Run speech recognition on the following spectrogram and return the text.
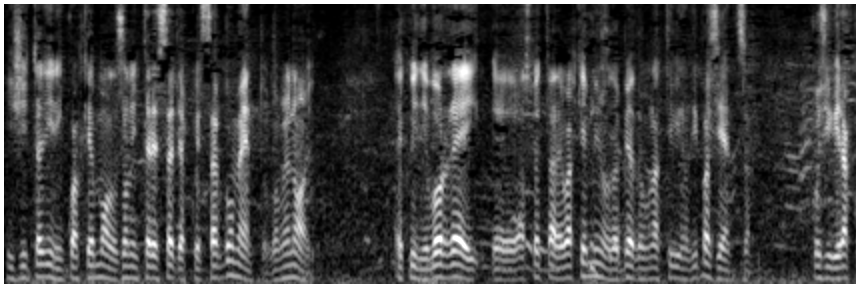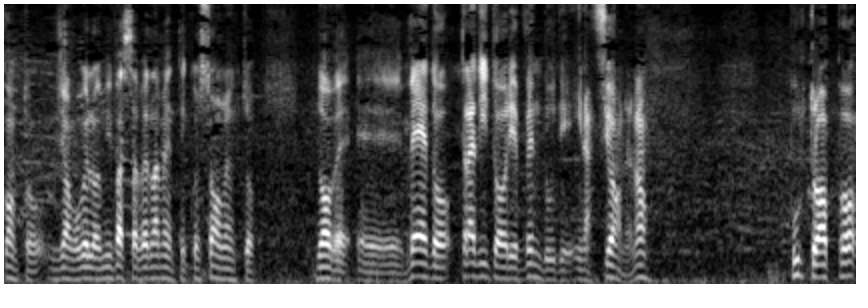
i cittadini in qualche modo sono interessati a questo argomento come noi e quindi vorrei eh, aspettare qualche minuto, abbiate un attimino di pazienza così vi racconto diciamo, quello che mi passa per la mente in questo momento dove eh, vedo traditori e venduti in azione. No? Purtroppo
